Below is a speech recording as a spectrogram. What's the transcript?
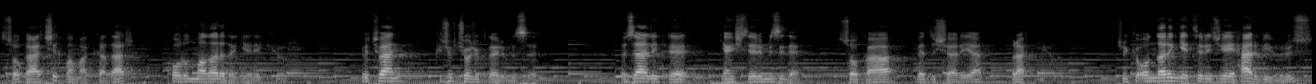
sokağa çıkmamak kadar korunmaları da gerekiyor. Lütfen küçük çocuklarımızı, özellikle gençlerimizi de sokağa ve dışarıya bırakmayalım. Çünkü onların getireceği her bir virüs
